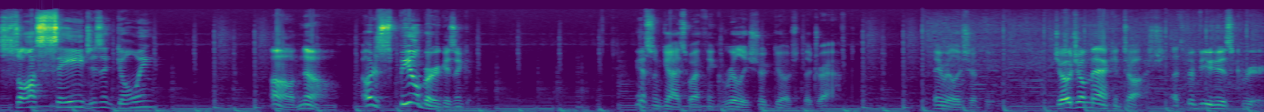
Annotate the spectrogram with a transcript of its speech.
Sauce Sage isn't going? Oh, no. Oh, Spielberg isn't. We have some guys who I think really should go to the draft. They really should be. Jojo McIntosh. Let's review his career.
